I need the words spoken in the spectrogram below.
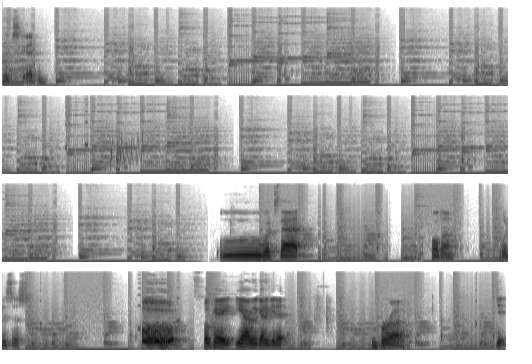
Looks good. What is this? okay, yeah, we gotta get it. Bruh. D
